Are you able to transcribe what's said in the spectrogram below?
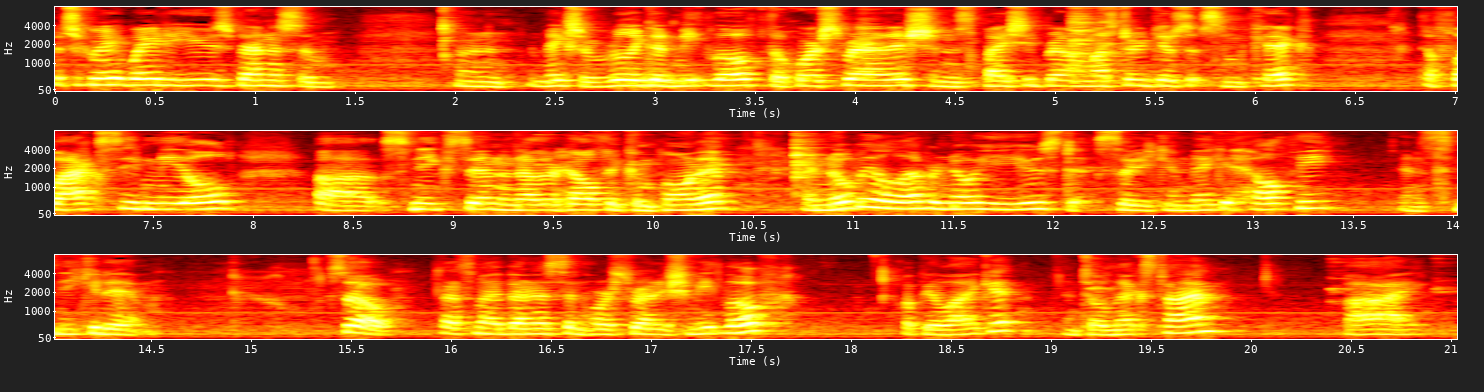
it's a great way to use venison. And it makes a really good meatloaf. The horseradish and the spicy brown mustard gives it some kick. The flaxseed meal uh, sneaks in another healthy component, and nobody will ever know you used it. So you can make it healthy and sneak it in. So that's my venison horseradish meatloaf. Hope you like it. Until next time, bye.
